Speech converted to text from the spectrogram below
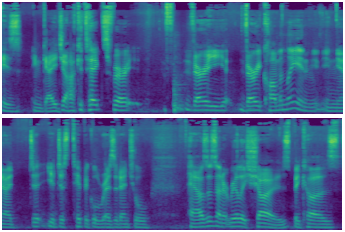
is engage architects very, very, very commonly in, in you know your just typical residential houses, and it really shows because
